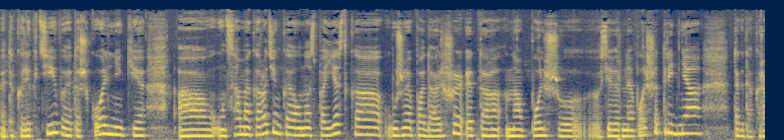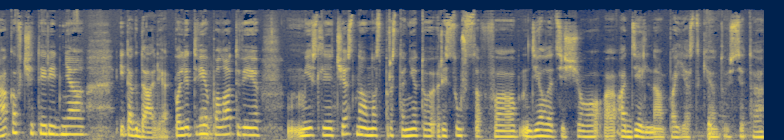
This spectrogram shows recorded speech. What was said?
это коллективы, это школьники. А самая коротенькая у нас поездка уже подальше. Это на Польшу, Северная Польша три дня, тогда Краков четыре дня и так далее. По Литве, по Латвии, если честно, у нас просто нет ресурсов э, делать еще э, отдельно поездки. То есть это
